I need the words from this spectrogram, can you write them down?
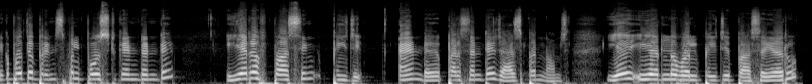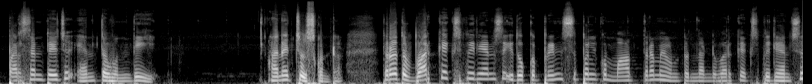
ఇకపోతే ప్రిన్సిపల్ పోస్ట్కి ఏంటంటే year of passing PG and percentage as per norms ఏ ఇయర్లో వాళ్ళు పీజీ పాస్ అయ్యారు? పర్సంటేజ్ ఎంత ఉంది? అనేది చూసుకుంటారు. తర్వాత వర్క్ ఎక్స్పీరియన్స్ ఇది ఒక ప్రిన్సిపల్కు మాత్రమే ఉంటుందండి వర్క్ ఎక్స్పీరియన్స్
